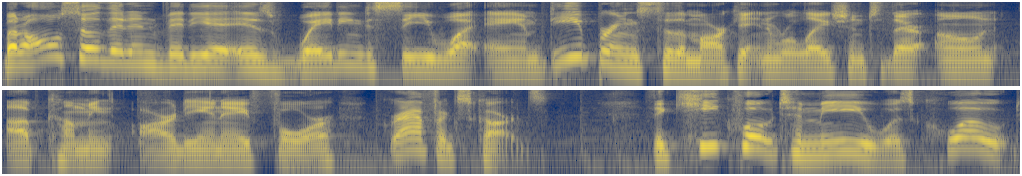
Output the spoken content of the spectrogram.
but also that NVIDIA is waiting to see what AMD brings to the market in relation to their own upcoming RDNA 4 graphics cards. The key quote to me was, quote,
